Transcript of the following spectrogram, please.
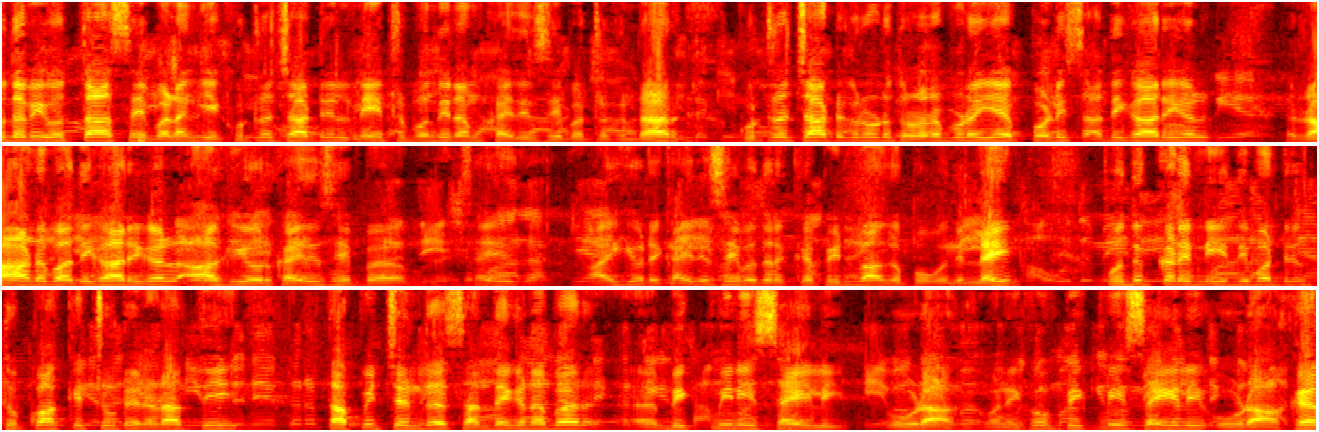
உதவி ஒத்தாசை வழங்கிய குற்றச்சாட்டில் நேற்று முன்தினம் கைது செய்யப்பட்டிருக்கின்றார். குற்றச்சாட்டுகளோடு தொடர்புடைய போலீஸ் அதிகாரிகள் ராணுவ அதிகாரிகள் ஆகியோர் கைது செய்ய ஆகியோரை கைது செய்வதற்கு பின்வாங்க போவதில்லை. புதுக்கடை நீதிமன்றில் துப்பாக்கிச் சூட்டை நடத்தி தப்பிச் சென்ற சந்தேக நபர் பிக்மினி செயலி ஊடாக மன்னிக்கவும் பிக்மி செயலி ஊடாக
